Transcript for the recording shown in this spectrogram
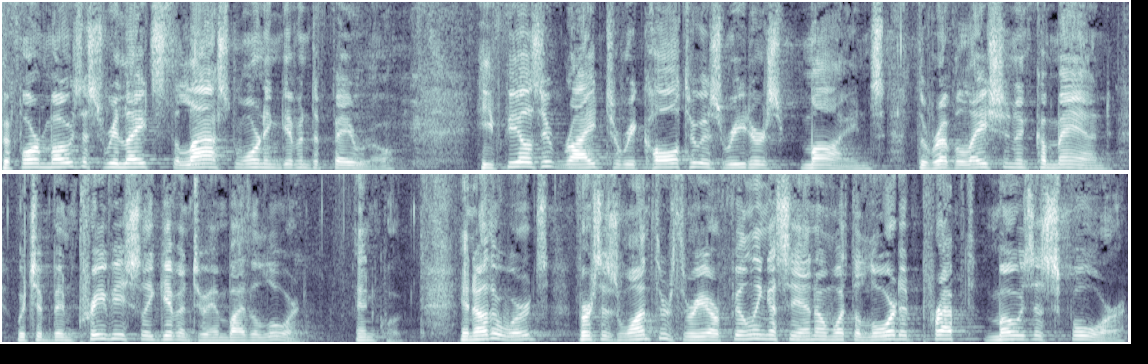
Before Moses relates the last warning given to Pharaoh, he feels it right to recall to his readers' minds the revelation and command which had been previously given to him by the Lord. End quote. In other words, verses 1 through 3 are filling us in on what the Lord had prepped Moses for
